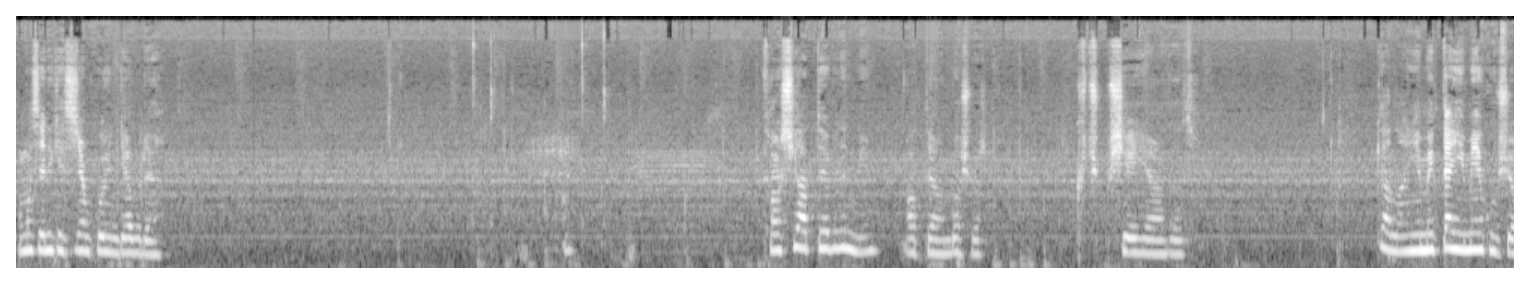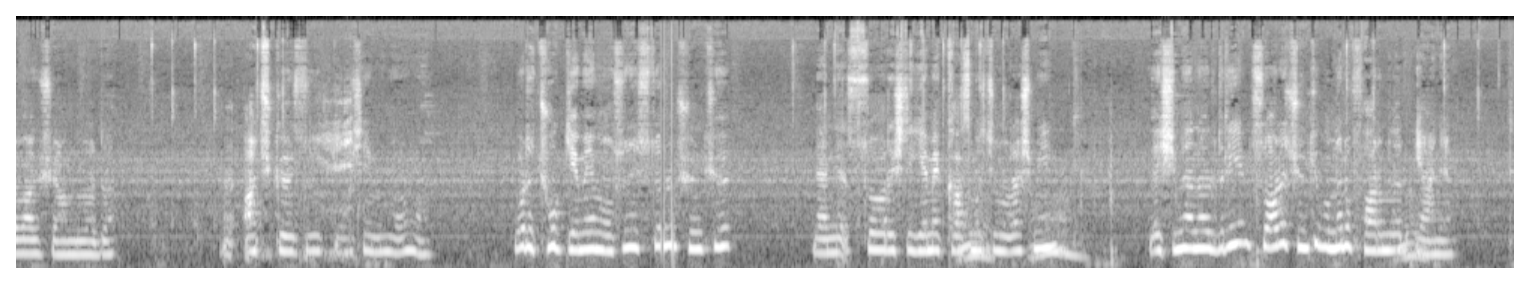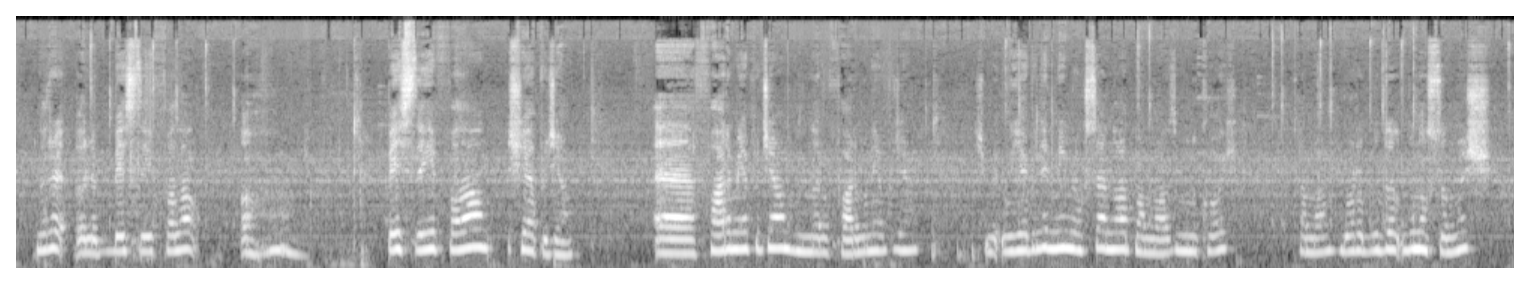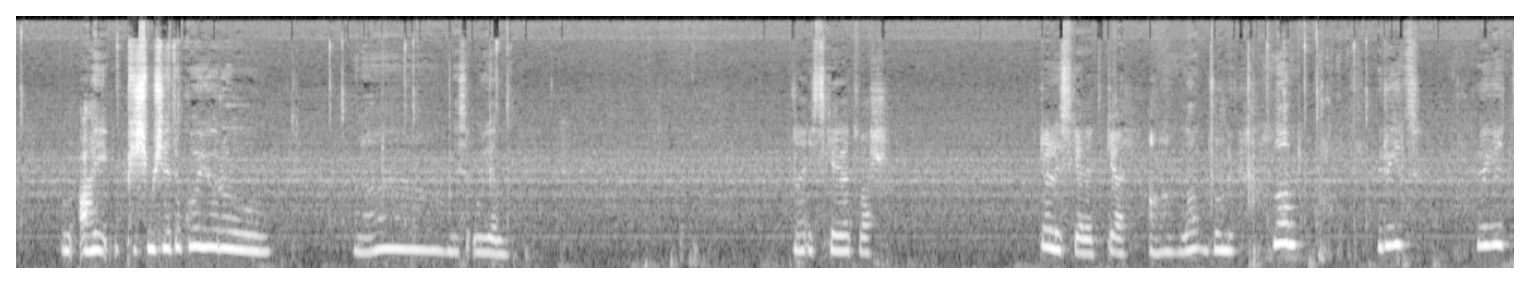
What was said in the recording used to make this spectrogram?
Ama seni keseceğim koyun gel buraya. Karşıya atlayabilir miyim? Atlayamam boş ver. Küçük bir şey ya zaten. Gel lan yemekten yemeğe koşuyorum abi şu an bu arada. Yani aç gözlülük gibi bir şey bilmiyorum ama. Bu arada çok yemeğim olsun istiyorum çünkü yani sonra işte yemek kasmak için uğraşmayayım. Ve şimdiden öldüreyim. Sonra çünkü bunların farmları yani bunları öyle besleyip falan ah, besleyip falan şey yapacağım. Ee, farm yapacağım. Bunların farmını yapacağım. Şimdi uyuyabilir miyim yoksa ne yapmam lazım? Bunu koy. Tamam. Bu arada bu da bu nasılmış? Bunu, ay pişmiş ete koyuyorum. Ana, neyse uyuyalım. Lan iskelet var. Gel iskelet gel. Anam lan zombi. Lan yürü git. Yürü git.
